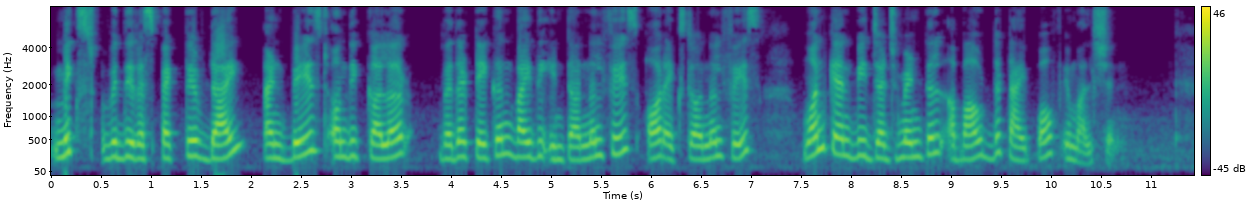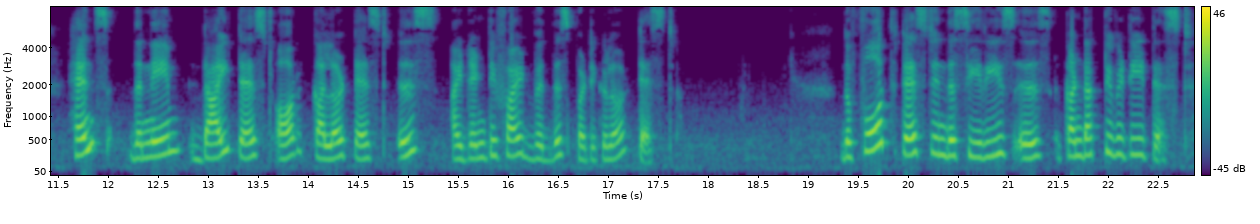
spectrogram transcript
mixed with the respective dye and based on the color whether taken by the internal phase or external phase, one can be judgmental about the type of emulsion. Hence, the name dye test or color test is identified with this particular test. The fourth test in the series is conductivity test.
